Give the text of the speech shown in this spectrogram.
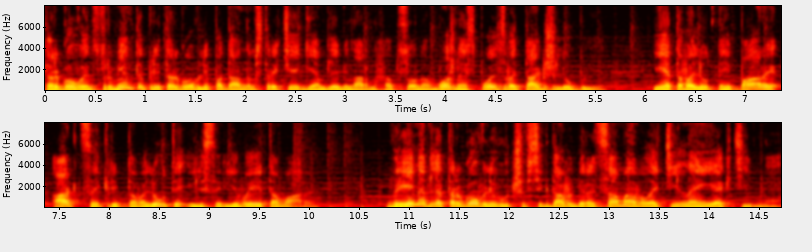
Торговые инструменты при торговле по данным стратегиям для бинарных опционов можно использовать также любые – и это валютные пары, акции, криптовалюты или сырьевые товары. Время для торговли лучше всегда выбирать самое волатильное и активное,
